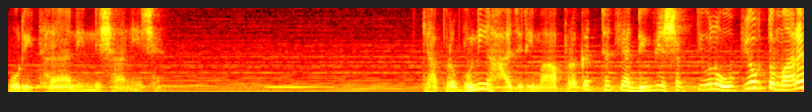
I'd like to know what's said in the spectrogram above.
પૂરી થયાની નિશાની છે. કે આ પ્રભુની હાજરીમાં પ્રગટ થતી આ દિવ્ય શક્તિઓનો ઉપયોગ તો મારે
